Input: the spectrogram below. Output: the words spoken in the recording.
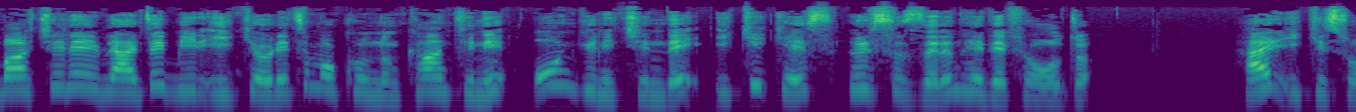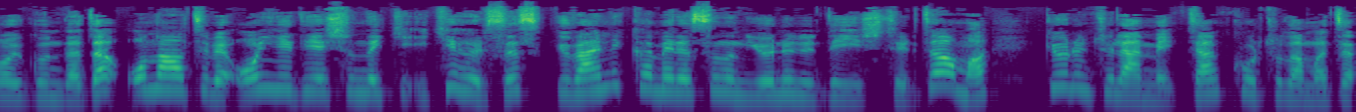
Bahçeli Evler'de bir ilköğretim okulunun kantini 10 gün içinde iki kez hırsızların hedefi oldu. Her iki soygunda da 16 ve 17 yaşındaki iki hırsız güvenlik kamerasının yönünü değiştirdi ama görüntülenmekten kurtulamadı.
